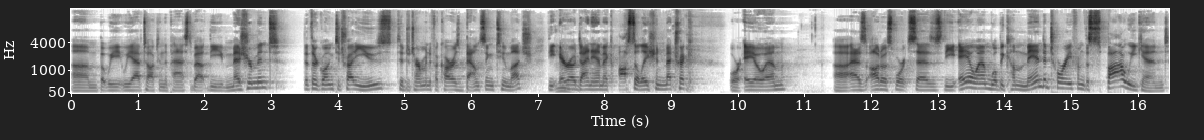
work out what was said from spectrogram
Um, but we we have talked in the past about the measurement that they're going to try to use to determine if a car is bouncing too much, the mm. aerodynamic oscillation metric, or AOM. Uh, as Autosport says, the AOM will become mandatory from the Spa weekend,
